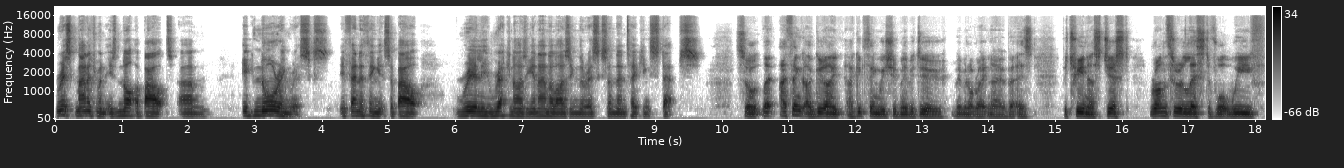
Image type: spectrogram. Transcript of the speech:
risk management is not about um, ignoring risks. If anything it's about really recognizing and analyzing the risks and then taking steps so I think a good a good thing we should maybe do, maybe not right now, but is between us just run through a list of what we've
